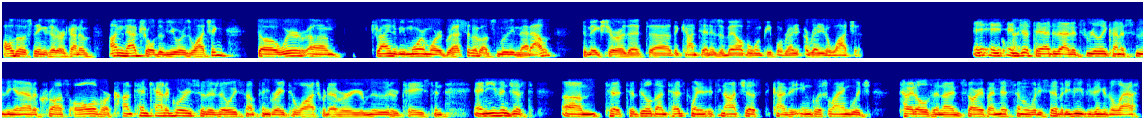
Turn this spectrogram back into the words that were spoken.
all those things that are kind of unnatural to viewers watching. So we're um, trying to be more and more aggressive about smoothing that out to make sure that uh, the content is available when people ready, are ready to watch it. And, and, just to add to that, it's really kind of smoothing it out across all of our content categories. So there's always something great to watch, whatever your mood or taste, and and even just um, to to build on Ted's point, it's not just kind of the English language titles. And I'm sorry if I missed some of what he said, but even if you think of the last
